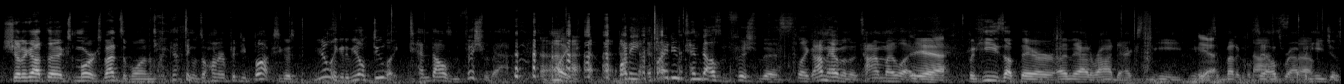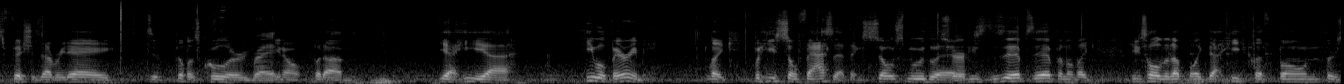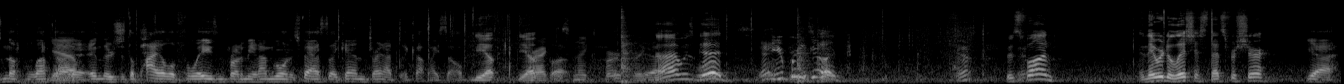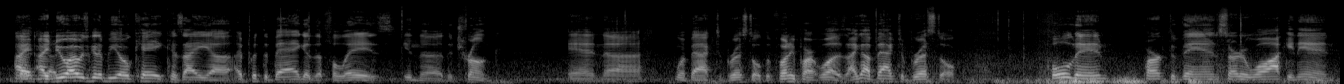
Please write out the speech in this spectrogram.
should have got the more expensive one. I'm like, that thing was 150 bucks. He goes, you're only gonna be able to do like 10,000 fish with that. I'm like, buddy, if I do 10,000 fish with this, like I'm having the time of my life. Yeah. But he's up there in the Adirondacks, and he, you know, Yeah. he's a medical sales rep, and he just fishes every day to fill his cooler. Right. You know, but um, yeah, he uh, he will bury me. Like, but he's so fast at that thing, so smooth with Sure. it. He's zip, zip, and like he's holding it up like that Heathcliff bone. There's nothing left on Yeah. it, and there's just a pile of fillets in front of me, and I'm going as fast as I can, trying not to cut myself. Yep, yep. Practice makes perfect. Yeah. That was good. Yeah, you're pretty It was good. Yeah, It was fun, and they were delicious. That's for sure. yeah. I, I knew. I was gonna be okay because I uh, I put the bag of the fillets in the the trunk, and uh, went back to Bristol. The funny part was I got back to Bristol, pulled in, parked the van, started walking in,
